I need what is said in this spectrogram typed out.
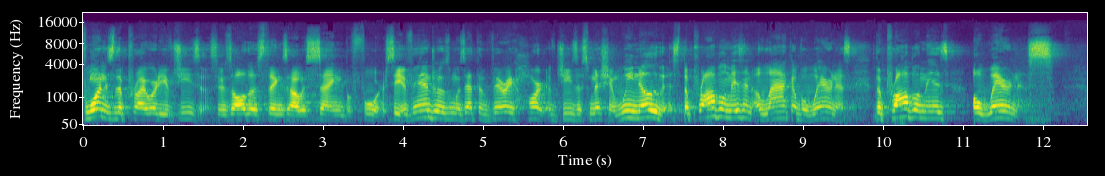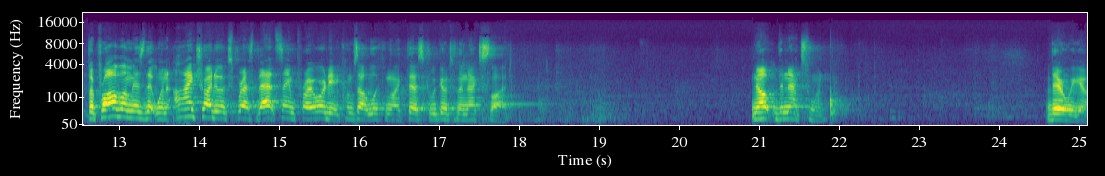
One is the priority of Jesus. It was all those things I was saying before. See, evangelism was at the very heart of Jesus' mission. We know this. The problem isn't a lack of awareness, the problem is awareness. The problem is that when I try to express that same priority, it comes out looking like this. Can we go to the next slide? Nope, the next one. There we go.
